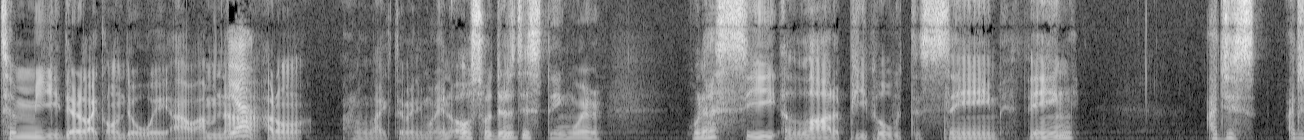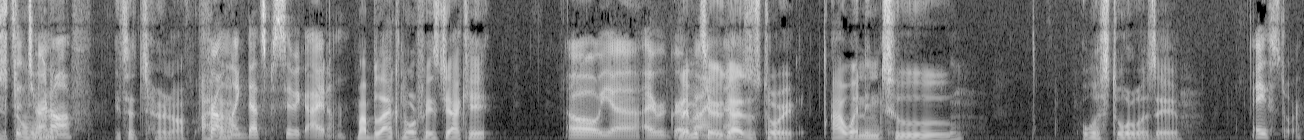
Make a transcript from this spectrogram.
to me, they're like on their way out. I'm not. Yeah. I don't. I don't like them anymore. And also, there's this thing where when I see a lot of people with the same thing, I just, I just It's don't turn wanna- off It's a turn off. From like that specific item. my black North Face jacket. Oh yeah, I regret. Let me tell you that. guys a story. I went into what store was it? A store.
